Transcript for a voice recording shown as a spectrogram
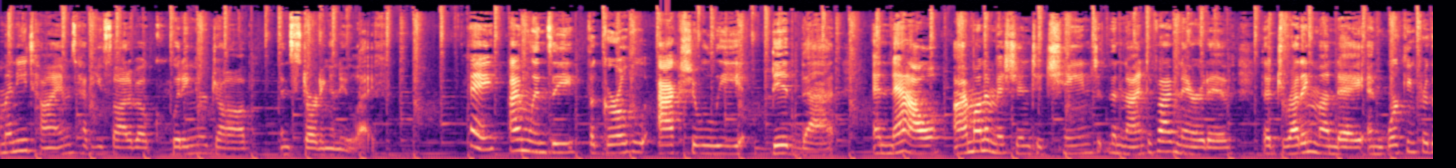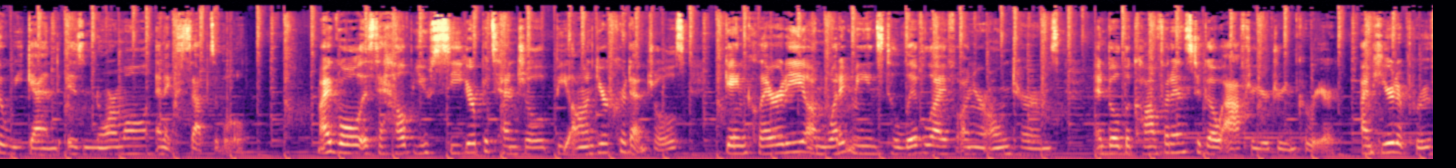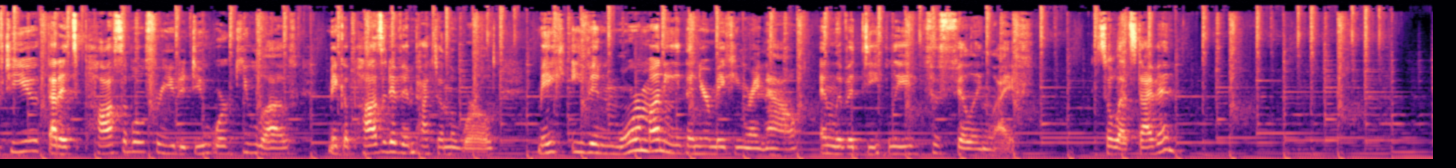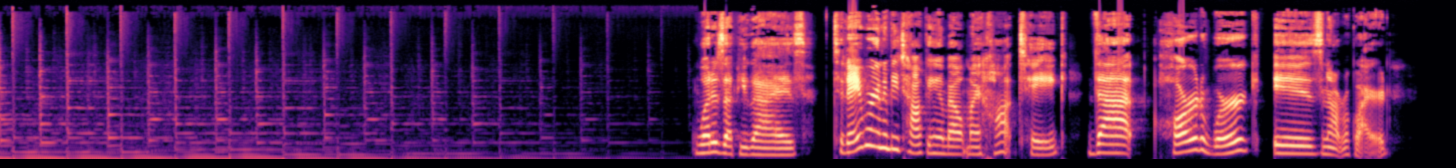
many times have you thought about quitting your job and starting a new life? Hey, I'm Lindsay, the girl who actually did that. And now I'm on a mission to change the 9 to 5 narrative that dreading Monday and working for the weekend is normal and acceptable. My goal is to help you see your potential beyond your credentials, gain clarity on what it means to live life on your own terms, and build the confidence to go after your dream career. I'm here to prove to you that it's possible for you to do work you love, make a positive impact on the world, make even more money than you're making right now, and live a deeply fulfilling life. So let's dive in. What is up, you guys? Today we're going to be talking about my hot take that hard work is not required,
